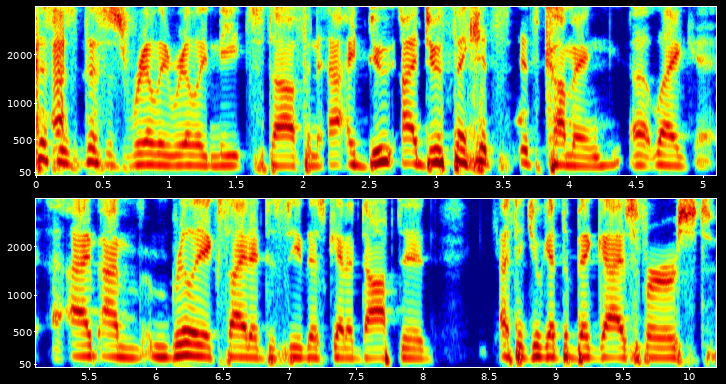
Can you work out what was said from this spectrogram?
this is this is really really neat stuff, and I do I do think it's it's coming. Uh, like I, I'm really excited to see this get adopted. I think you'll get the big guys first,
